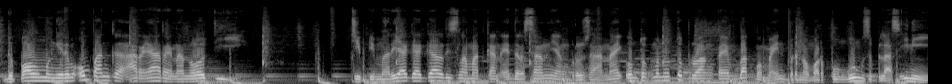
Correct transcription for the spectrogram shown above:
De Paul mengirim umpan ke area Renan Lodi. Chip Di Maria gagal diselamatkan Ederson yang berusaha naik untuk menutup ruang tembak pemain bernomor punggung 11 ini.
